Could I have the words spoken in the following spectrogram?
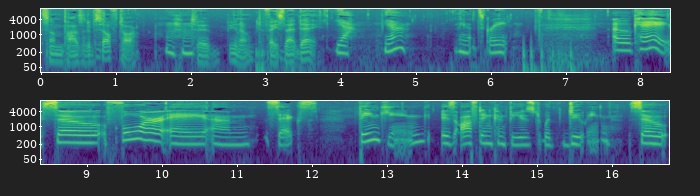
some positive self talk mm-hmm. to you know to face that day. Yeah, yeah. I think that's great. Okay, so for a um, six, thinking is often confused with doing. So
